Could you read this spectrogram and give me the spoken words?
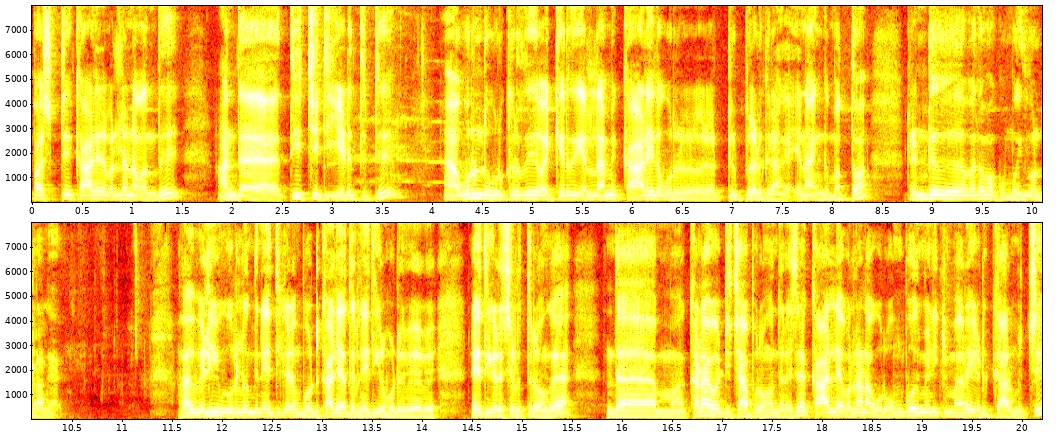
ஃபஸ்ட்டு காலையில் வெள்ளனை வந்து அந்த தீச்சட்டி எடுத்துட்டு உருண்டு உருக்கிறது வைக்கிறது எல்லாமே காலையில் ஒரு ட்ரிப்பு எடுக்கிறாங்க. ஏன்னா இங்கே மொத்தம் ரெண்டு விதமாக இது பண்ணுறாங்க அதாவது வெளியூர்லேருந்து நேர்த்திக்கடன் போட்டு காளியாத்திரை நேர்த்திக்கடன் போட்டு நேர்த்திக்கடை செலுத்துகிறவங்க இந்த கடா வெட்டி சாப்பிட்றவங்க வந்து என்ன காலையில் காலையில் நான் ஒரு ஒம்பது மணிக்கு மேலே எடுக்க ஆரம்பித்து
